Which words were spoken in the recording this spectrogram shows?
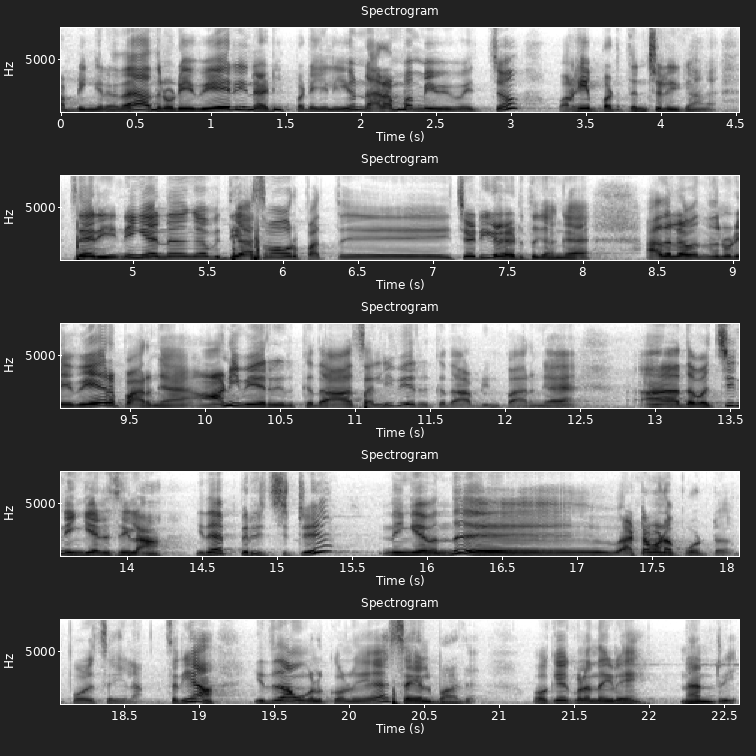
அப்படிங்கிறத அதனுடைய வேரின் அடிப்படையிலையும் நரம்பமைவை வச்சும் வகைப்படுத்துன்னு சொல்லியிருக்காங்க. சரி நீங்கள் என்னங்க வித்தியாசமாக ஒரு பத்து செடிகள் எடுத்துக்கோங்க. அதில் வந்து அதனுடைய வேரை பாருங்கள் ஆணி வேர் இருக்குதா? சல்லி வேர் இருக்குதா? அப்படின்னு பாருங்கள் அதை வச்சு நீங்கள் என்ன செய்யலாம்? இதை பிரிச்சுட்டு நீங்கள் வந்து அட்டவணை போட்டு போல் செய்யலாம். சரியா? இதுதான் உங்களுடைய செயல்பாடு. ஓகே குழந்தைகளே நன்றி.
